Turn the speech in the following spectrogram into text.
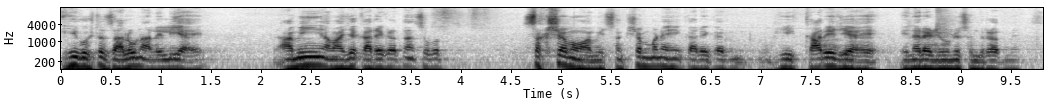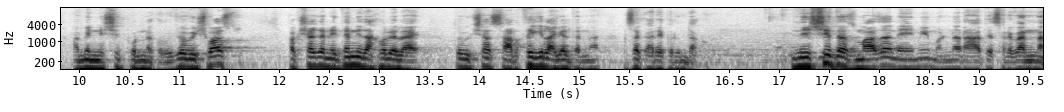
ही गोष्ट चालवून आलेली आहे. आम्ही माझ्या कार्यकर्त्यांसोबत सक्षम आहो आम्ही. सक्षमपणे हे कार्यकर ही कार्य जे आहे येणाऱ्या निवडणूक संदर्भात आम्ही निश्चित पूर्ण करू. जो विश्वास पक्षाच्या नेत्यांनी दाखवलेला आहे तो विश्वास सार्थकी लागेल त्यांना असं कार्य करून दाखवू. निश्चितच माझं नेहमी म्हणणं राहते सर्वांना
